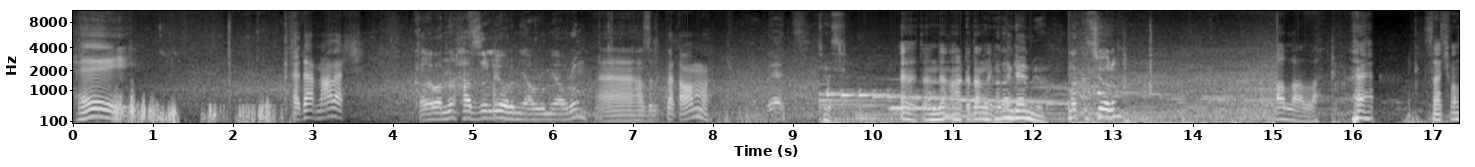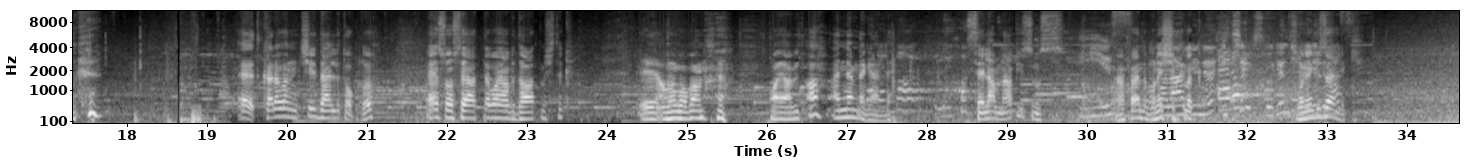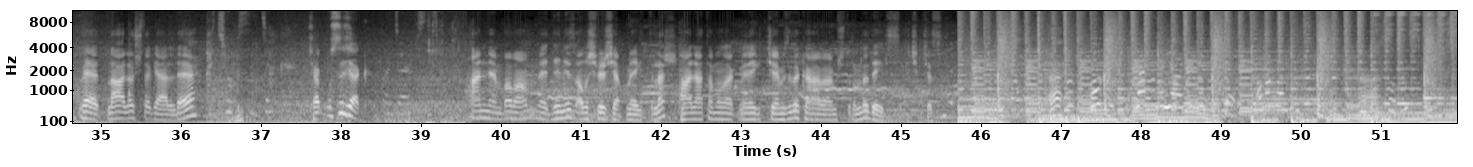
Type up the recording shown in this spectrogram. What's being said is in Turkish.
Hey! Peder ne haber? Karavanı hazırlıyorum yavrum yavrum. Ha, hazırlıklar tamam mı? Evet. Ses. Evet önden arkadan da geliyor. gelmiyor. Ama kısıyorum. Allah Allah. Saçmalık. evet karavan içi derli toplu. En son seyahatte bayağı bir dağıtmıştık. Ee, ama babam bayağı bir... Ah annem de geldi. Selam ne yapıyorsunuz? İyiyiz. Efendim bu ne şıklık. günü için bugün Bu ne güzellik. Evet Naloş da geldi. Çok sıcak. Çok mu sıcak? Annem, babam ve Deniz alışveriş yapmaya gittiler. Hala tam olarak nereye gideceğimize de karar vermiş durumda değiliz açıkçası.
